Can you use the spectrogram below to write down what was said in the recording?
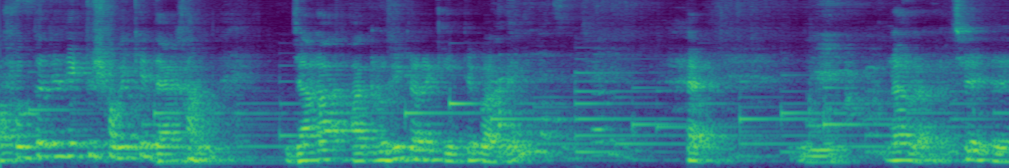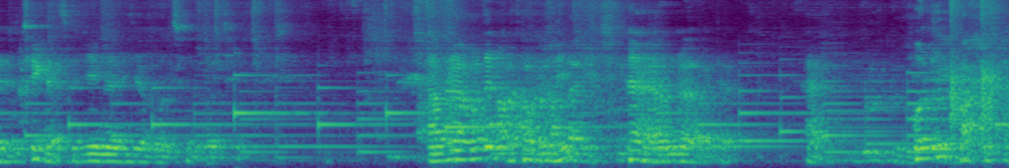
অশোকদা যদি একটু সবাইকে দেখান, যারা আগ্রহী তারা কিনতে পারবে। হ্যাঁ। না না ঠিক আছে জি না যা বলছেন বলছি। আমরা আমাদের কথা বলি। হ্যাঁ আমরা হ্যাঁ। হলুদ পাখিটা।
